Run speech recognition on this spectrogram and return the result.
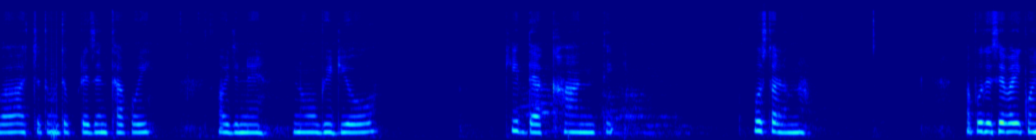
বা আচ্ছা তুমি তো প্রেজেন্ট থাকোই। ওই জন্যে নো ভিডিও কি দেখান্তি বুঝতে পারলাম না। আপু দেশের বাড়ি কোন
